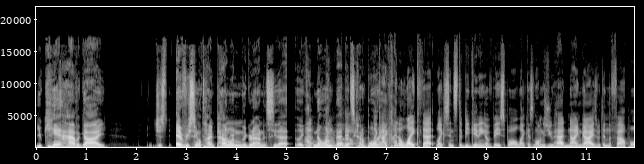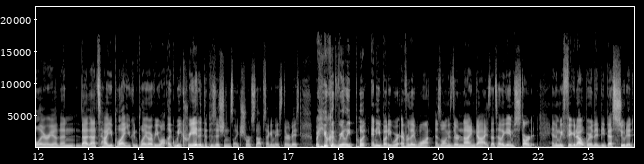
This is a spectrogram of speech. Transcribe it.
you can't have a guy just every single time pound one into the ground and see that like no one know, it's kind of boring. Like I kind of like that. Like since the beginning of baseball, like as long as you had nine guys within the foul pole area, then that that's how you play. You can play however you want. Like we created the positions like shortstop, second base, third base, but you could really put anybody wherever they want as long as they're nine guys. That's how the game started, and then we figured out where they'd be best suited.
